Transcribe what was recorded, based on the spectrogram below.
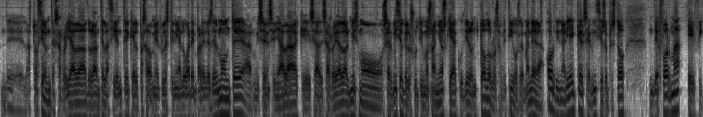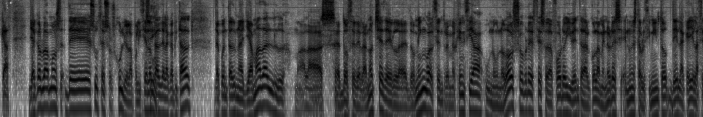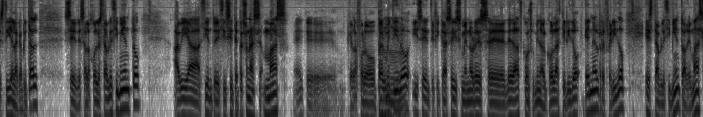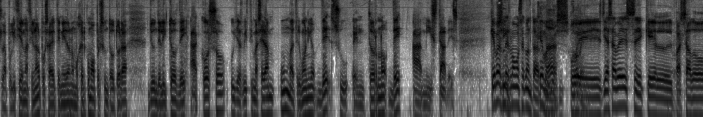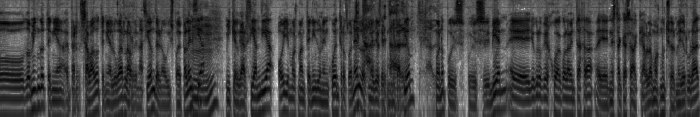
de la actuación desarrollada durante el accidente que el pasado miércoles tenía lugar en Paredes del Monte. Armisen señala que se ha desarrollado al mismo servicio que los últimos años, que acudieron todos los efectivos de manera ordinaria y que el servicio se prestó de forma eficaz. Ya que hablamos de sucesos, Julio, la Policía Local de la capital da cuenta de una llamada a las 12 de la noche del domingo al centro de emergencia 112 sobre exceso de aforo y venta de alcohol a menores en un establecimiento de la calle La Cestilla en la capital. Se desalojó el establecimiento había 117 personas más eh, que, el aforo permitido y se identifica a seis menores eh, de edad consumiendo alcohol adquirido en el referido establecimiento. Además, la Policía Nacional pues, ha detenido a una mujer como presunta autora de un delito de acoso cuyas víctimas eran un matrimonio de su entorno de amistades. ¿Qué más les vamos a contar? ¿Qué más? Pues ya sabes eh, que el pasado domingo tenía, eh, sábado tenía lugar la ordenación del nuevo obispo de Palencia, Miquel García Andía. Hoy hemos mantenido un encuentro con él, los medios de comunicación. Bueno, pues, pues bien, eh, yo creo que juega con la ventaja en esta casa que hablamos mucho del medio rural,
